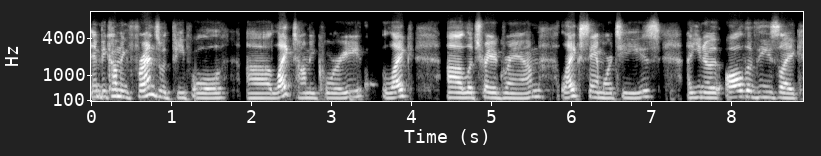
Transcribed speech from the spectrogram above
and becoming friends with people uh, like Tommy Corey, like uh, Latria Graham, like Sam Ortiz, uh, you know, all of these like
